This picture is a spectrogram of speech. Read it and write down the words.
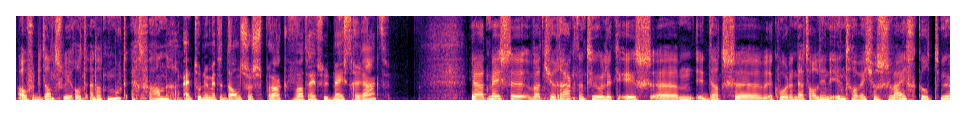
over de danswereld. En dat moet echt veranderen. En toen u met de dansers sprak, wat heeft u het meest geraakt? Ja, het meeste wat je raakt natuurlijk is um, dat ze... Ik hoorde net al in de intro, weet je, zwijgcultuur.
